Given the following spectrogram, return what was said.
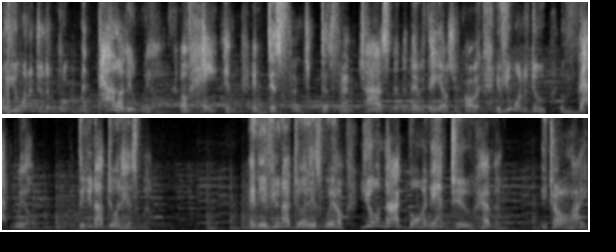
or you want to do the group mentality will of hate and, and disfranchisement and everything else you call it, if you want to do that will, then you're not doing his will. And if you're not doing his will, you're not going into heaven eternal life.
